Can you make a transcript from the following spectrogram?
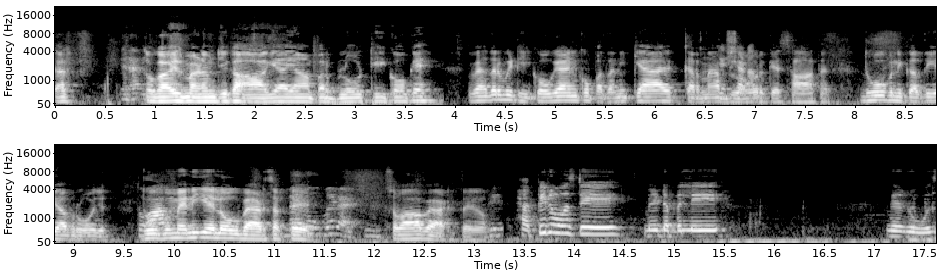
चल। तो गाइस मैडम जी का आ गया यहाँ पर ब्लोर ठीक हो के वेदर भी ठीक हो गया इनको पता नहीं क्या करना है ब्लोर के साथ। धूप निकलती है अब रोज। धूप में नहीं ये लोग बैठ सकते। सवा बैठते हो। हैप्पी रोज डे मेरे डबल ए मेरे रोज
